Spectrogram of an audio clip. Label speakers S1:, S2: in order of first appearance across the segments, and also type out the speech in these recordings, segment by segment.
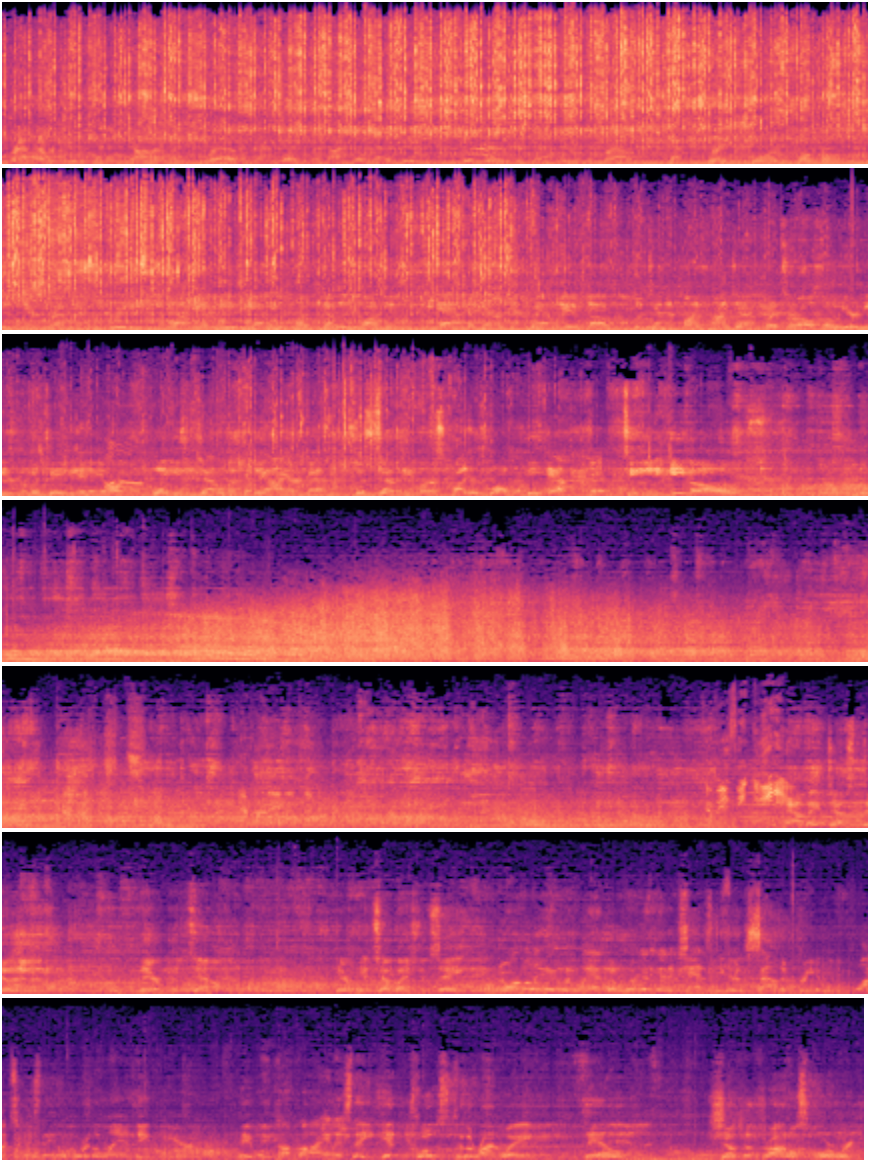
S1: Aircraft number two, Lieutenant Jonathan Rev Castle from Knoxville, Tennessee. His boys and family are in the crowd. Captain Greg Ford Vocal is in aircraft number three. He's from Lafayette, Louisiana. His wife Kelly's watching. And the parents and family of Lieutenant Mike Hijack Fritz are also here. He's from Batavia, New York. Ladies and gentlemen, from the Ironmen, the 71st Fighter Squadron, the F-15 Eagles. Freedom. Watch as they lower the landing gear. They will come by, and as they get close to the runway, they'll shove the throttles forward.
